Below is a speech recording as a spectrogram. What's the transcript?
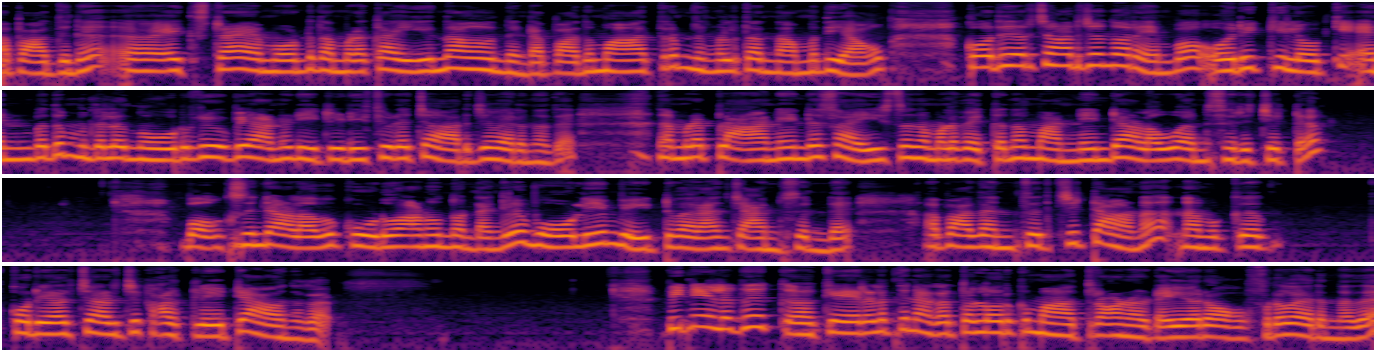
അപ്പോൾ അതിന് എക്സ്ട്രാ എമൗണ്ട് നമ്മുടെ കയ്യിൽ നിന്നാകുന്നുണ്ട് അപ്പോൾ അത് മാത്രം നിങ്ങൾ തന്നാൽ മതിയാവും. കൊറിയർ ചാർജ് എന്ന് പറയുമ്പോൾ ഒരു കിലോയ്ക്ക് എൺപത് മുതൽ നൂറ് രൂപയാണ് ഡി ടി ഡി സിയുടെ ചാർജ് വരുന്നത്. നമ്മുടെ പ്ലാനിന്റെ സൈസ് നമ്മൾ വെക്കുന്ന മണ്ണിന്റെ അളവ് അനുസരിച്ചിട്ട് ബോക്സിന്റെ അളവ് കൂടുകയാണെന്നുണ്ടെങ്കിൽ വോളിയം വെയിറ്റ് വരാൻ ചാൻസ് ഉണ്ട്. അപ്പോൾ അതനുസരിച്ചിട്ടാണ് നമുക്ക് കൊറിയർ ചാർജ് കാൽക്കുലേറ്റ് ആവുന്നത്. പിന്നെ ഉള്ളത് ക- കേരളത്തിനകത്തുള്ളവർക്ക് മാത്രമാണ് കേട്ടോ ഈ ഒരു ഓഫർ വരുന്നത്.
